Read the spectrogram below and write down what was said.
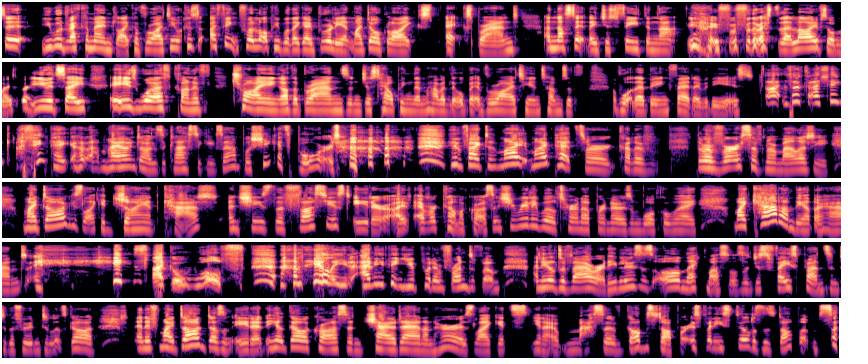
So you would recommend like a variety because I think for a lot of people they go brilliant. My dog likes X brand, and that's it. They just feed them that you know for, for the rest of their lives almost. But you would say it is worth kind of trying other brands and just helping them have a little bit of variety in terms of of what they're being fed over the years. Uh, look, I think I think they. Uh, my own dog's a classic example. She gets bored. in fact, my my pets are kind of the reverse of normality. My dog is like a giant cat, and she's the fussiest eater I've ever come across across, and she really will turn up her nose and walk away. My cat, on the other hand, he's like a wolf, and he'll eat anything you put in front of him, and he'll devour it. He loses all neck muscles and just face plants into the food until it's gone. And if my dog doesn't eat it, he'll go across and chow down on hers like it's you know massive gobstoppers, but he still doesn't stop him. So,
